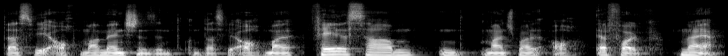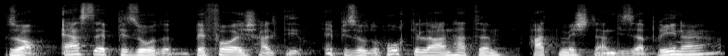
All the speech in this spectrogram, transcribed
dass wir auch mal Menschen sind und dass wir auch mal Fails haben und manchmal auch Erfolg. Naja, so, erste Episode. Bevor ich halt die Episode hochgeladen hatte, hat mich dann die Sabrina,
